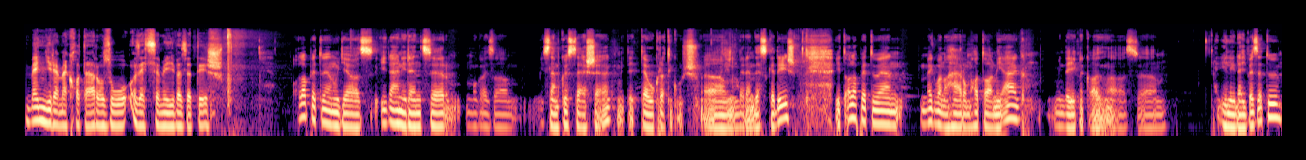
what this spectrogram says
mennyire meghatározó az egyszemély vezetés? Alapvetően ugye az iráni rendszer, maga ez az iszlám köztársaság, mint egy teokratikus um, berendezkedés. Itt alapvetően megvan a három hatalmi ág, mindegyiknek az, az um, élén egy vezető,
